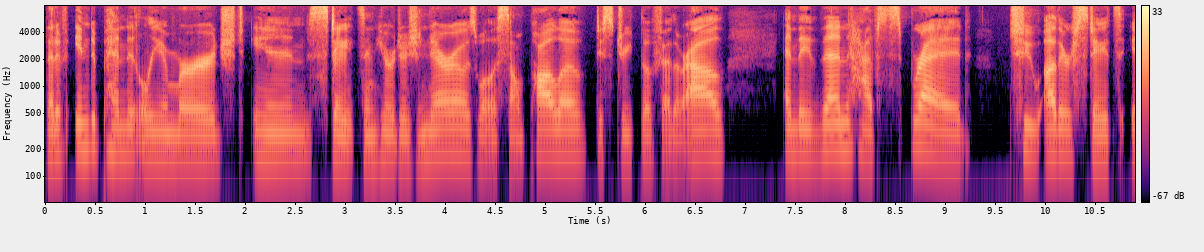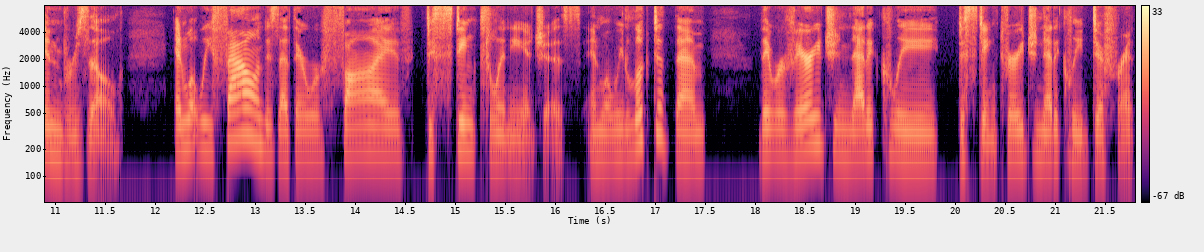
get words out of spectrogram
that have independently emerged in states in Rio de Janeiro as well as Sao Paulo, Distrito Federal, and they then have spread to other states in Brazil. And what we found is that there were five distinct lineages. And when we looked at them, they were very genetically distinct, very genetically different,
